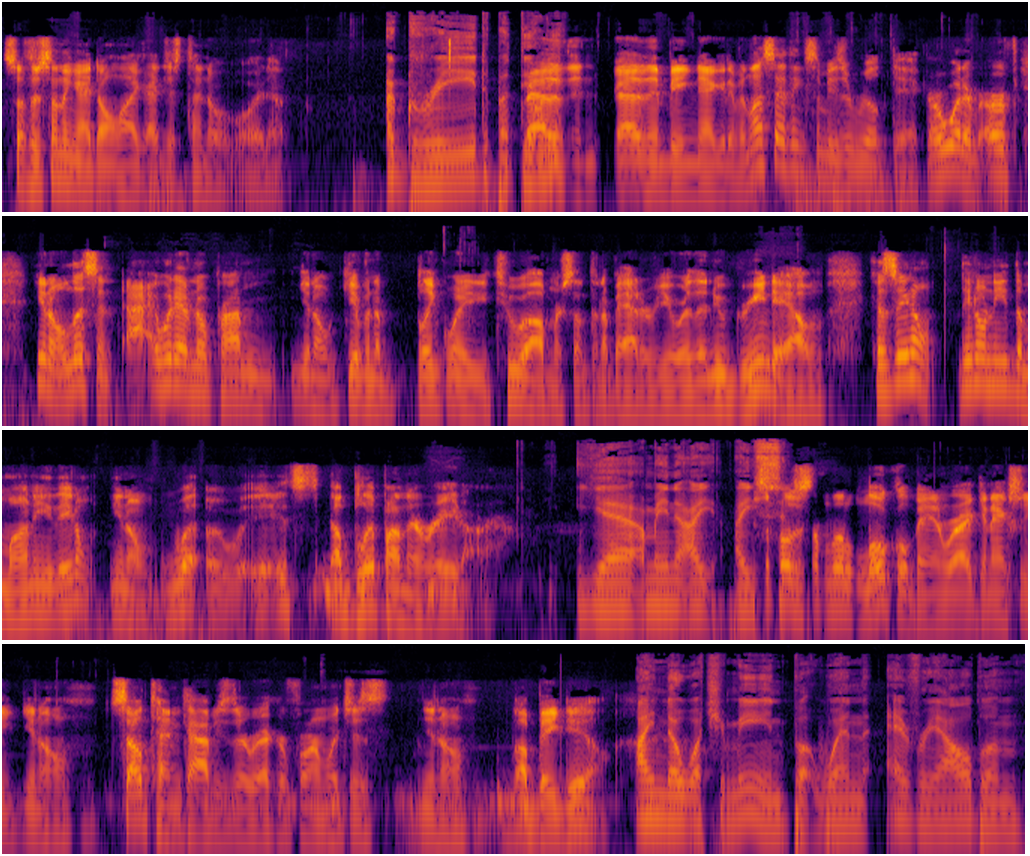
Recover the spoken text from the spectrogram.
So if there's something I don't like, I just tend to avoid it Agreed, but the rather only, than rather than being negative, unless I think somebody's a real dick or whatever. Or if, you know, listen, I would have no problem you know giving a Blink 182 album or something a bad review or the new Green Day album because they don't they don't need the money. They don't you know what it's a blip on their radar. yeah, I mean, I I As opposed to some little local band where I can actually, you know, sell ten copies of their record for them, which is, you know, a big deal. I know what you mean, but when every album,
